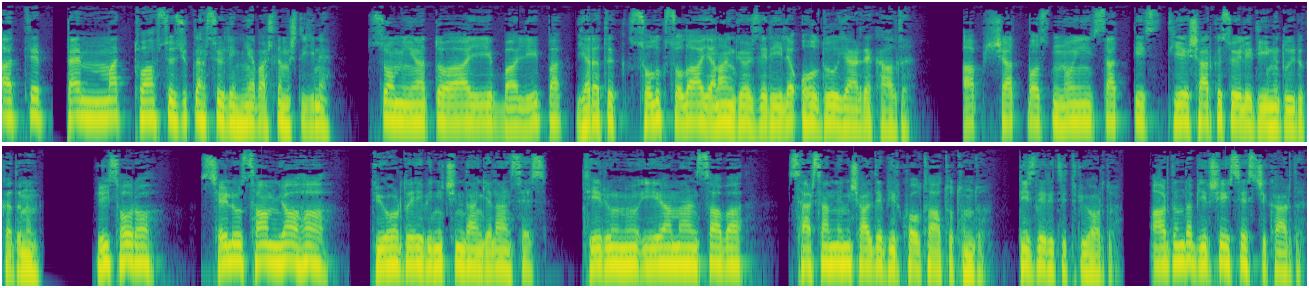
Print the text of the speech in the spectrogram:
Atte pemmat tuhaf sözcükler söylemeye başlamıştı yine. Somya doğayı baliba, yaratık soluk soluğa yanan gözleriyle olduğu yerde kaldı. Apşat bos noi sattis diye şarkı söylediğini duydu kadının. Hisoro, selu samyaha diyordu evin içinden gelen ses. Tirunu iyamen saba, sersemlemiş halde bir koltuğa tutundu. Dizleri titriyordu. Ardında bir şey ses çıkardı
